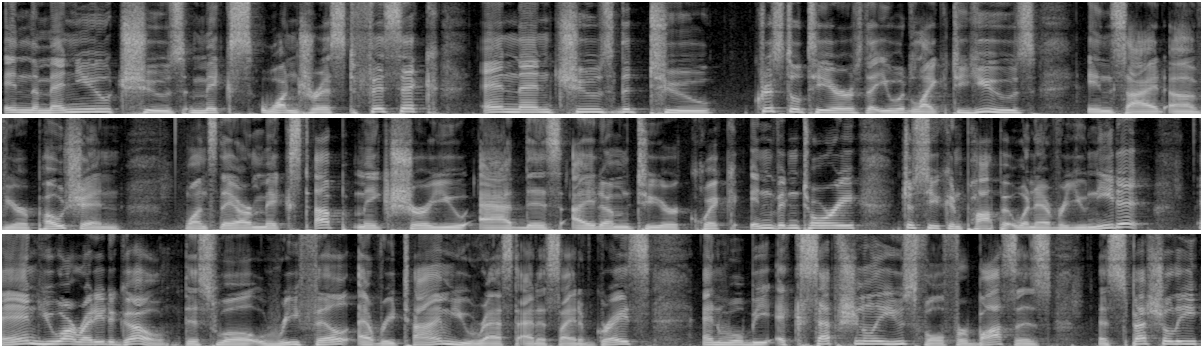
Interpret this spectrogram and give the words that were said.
In the menu, choose Mix Wondrous Physick, and then choose the two crystal tears that you would like to use inside of your potion. Once they are mixed up, make sure you add this item to your quick inventory just so you can pop it whenever you need it and you are ready to go. This will refill every time you rest at a site of grace and will be exceptionally useful for bosses, especially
